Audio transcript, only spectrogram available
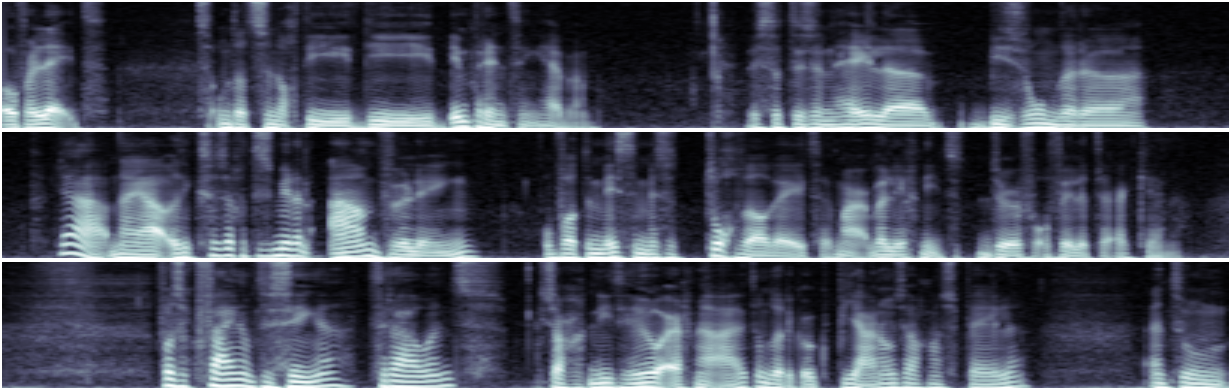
overleed. Omdat ze nog die, die imprinting hebben. Dus dat is een hele bijzondere ja, nou ja, ik zou zeggen, het is meer een aanvulling op wat de meeste mensen toch wel weten, maar wellicht niet durven of willen te erkennen. Het was ook fijn om te zingen, trouwens. Ik zag er niet heel erg naar uit, omdat ik ook piano zou gaan spelen. En toen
